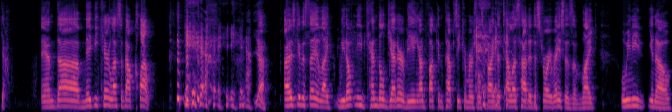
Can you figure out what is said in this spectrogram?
Yeah. and uh maybe care less about clout. yeah yeah Yeah. I was gonna say, like, we don't need Kendall Jenner being on fucking Pepsi commercials trying to tell us how to destroy racism. Like, we need, you know,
